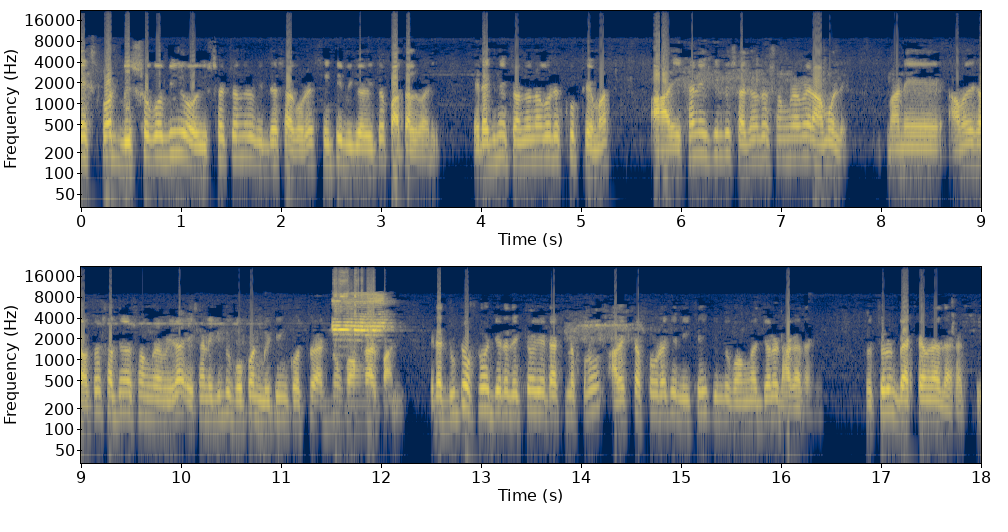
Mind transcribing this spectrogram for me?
নেক্সট স্পট বিশ্বকবি ও ঈশ্বরচন্দ্র বিদ্যাসাগরের স্মৃতি বিজড়িত পাতালবাড়ি। এটা কিন্তু চন্দ্রনগরে খুব ফেমাস আর এখানে কিন্তু স্বাধীনতা সংগ্রামের আমলে মানে আমাদের যত স্বাধীনতা সংগ্রামীরা এখানে কিন্তু গোপন মিটিং করতো একদম গঙ্গার পানি। এটা দুটো ফ্লোর যেটা দেখতে পাচ্ছি, এটা একটা ফ্লোর আরেকটা ফ্লোর আছে নিচেই, কিন্তু গঙ্গার জলে ঢাকা থাকে। তো চলুন ব্যাক ক্যামেরা দেখাচ্ছি।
